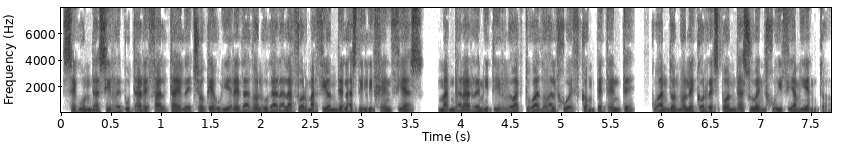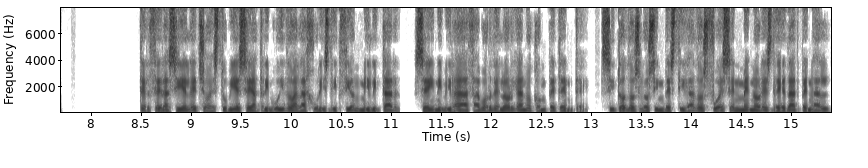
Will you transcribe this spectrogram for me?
Segunda, si reputare falta el hecho que hubiere dado lugar a la formación de las diligencias, mandará remitir lo actuado al juez competente, cuando no le corresponda su enjuiciamiento. Tercera, si el hecho estuviese atribuido a la jurisdicción militar, se inhibirá a favor del órgano competente. Si todos los investigados fuesen menores de edad penal,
